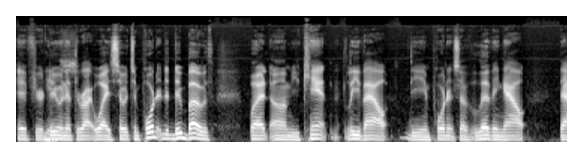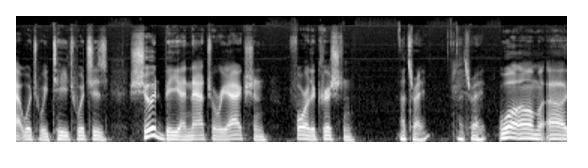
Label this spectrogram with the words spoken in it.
if you're yes. doing it the right way. So it's important to do both, but um, you can't leave out the importance of living out that which we teach, which is should be a natural reaction for the Christian. That's right. That's right. Well, um, uh,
